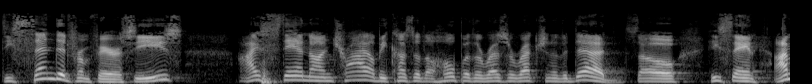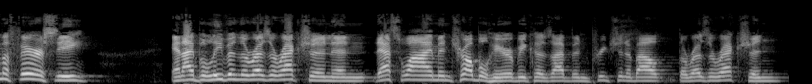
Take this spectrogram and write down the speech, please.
descended from Pharisees, I stand on trial because of the hope of the resurrection of the dead. So he's saying, I'm a Pharisee and I believe in the resurrection and that's why I'm in trouble here because I've been preaching about the resurrection.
